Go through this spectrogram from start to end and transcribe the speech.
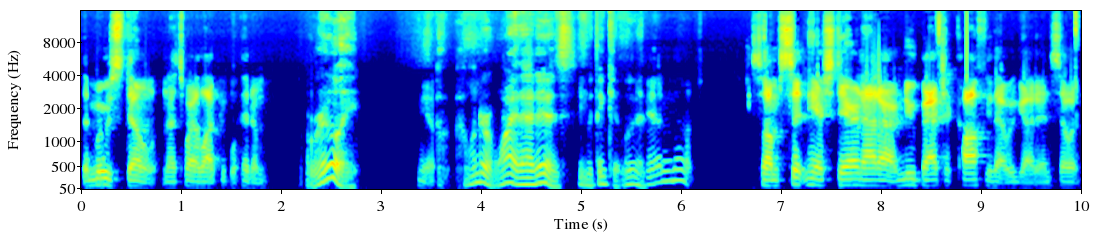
The moose don't, and that's why a lot of people hit them. Really? Yeah. I wonder why that is. You would think it would. Yeah, I don't know. So I'm sitting here staring at our new batch of coffee that we got in. So it,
